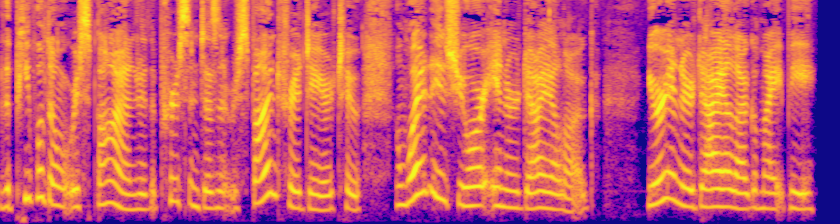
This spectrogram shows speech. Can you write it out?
the people don't respond, or the person doesn't respond for a day or two. And what is your inner dialogue? Your inner dialogue might be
